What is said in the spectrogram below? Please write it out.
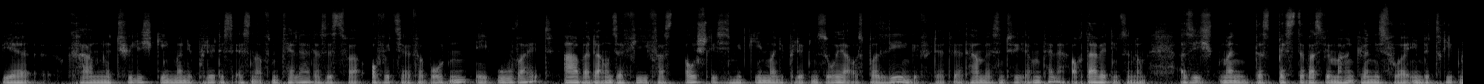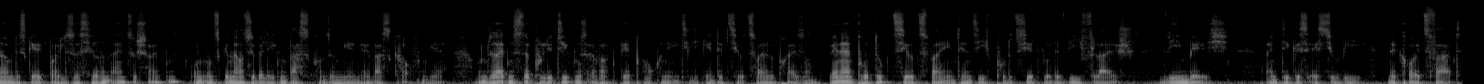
Wir kam natürlich genmanipuliertes Essen auf den Teller. Das ist zwar offiziell verboten, EU-weit, aber da unser Vieh fast ausschließlich mit genmanipuliertem Soja aus Brasilien gefüttert wird, haben wir es natürlich auf dem Teller. Auch da wird nichts genommen. Also ich meine, das Beste, was wir machen können, ist vor Inbetriebnahme des Geldbeutels das Hirn einzuschalten und uns genau zu überlegen, was konsumieren wir, was kaufen wir. Und seitens der Politik muss einfach, wir brauchen eine intelligente CO2-Bepreisung. Wenn ein Produkt CO2-intensiv produziert wurde, wie Fleisch, wie Milch, ein dickes SUV, eine Kreuzfahrt,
